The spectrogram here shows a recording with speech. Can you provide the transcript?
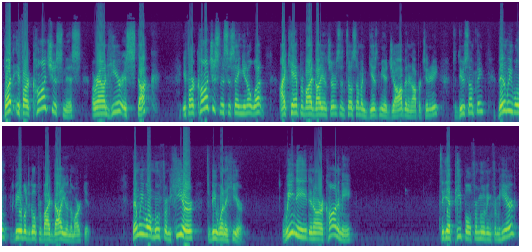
But if our consciousness around here is stuck, if our consciousness is saying, you know what? I can't provide value and service until someone gives me a job and an opportunity to do something, then we won't be able to go provide value in the market. Then we won't move from here to be one of here. We need in our economy to get people from moving from here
